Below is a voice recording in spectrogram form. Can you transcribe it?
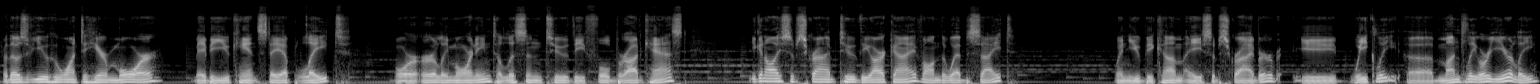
For those of you who want to hear more, maybe you can't stay up late or early morning to listen to the full broadcast, you can always subscribe to the archive on the website. When you become a subscriber, weekly, uh, monthly, or yearly,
